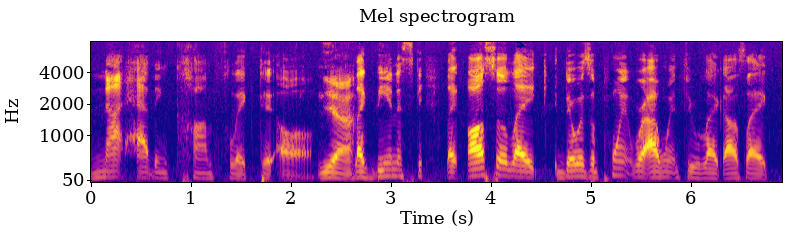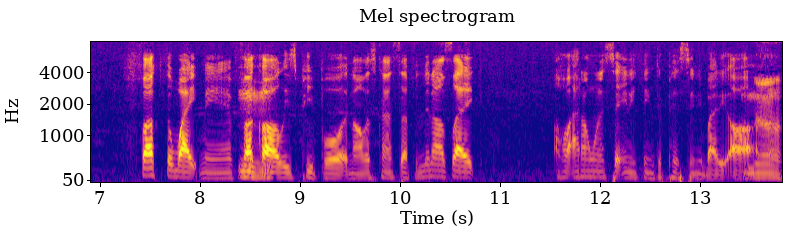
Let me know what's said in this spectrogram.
not having conflict at all. Yeah. Like being a like also like there was a point where I went through like I was like fuck the white man, fuck Mhm. all these people and all this kind of stuff. And then I was like oh, I don't want to say anything to piss anybody off. no.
